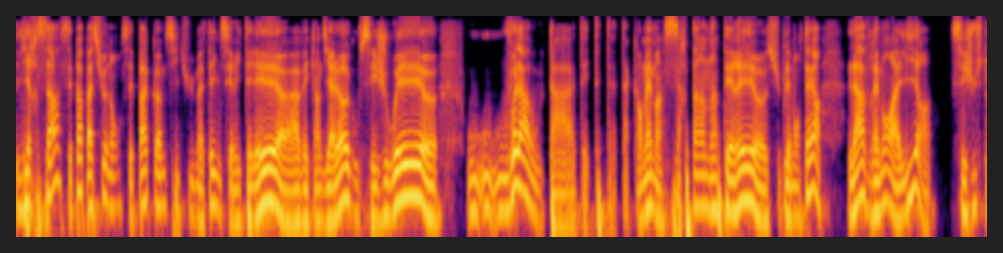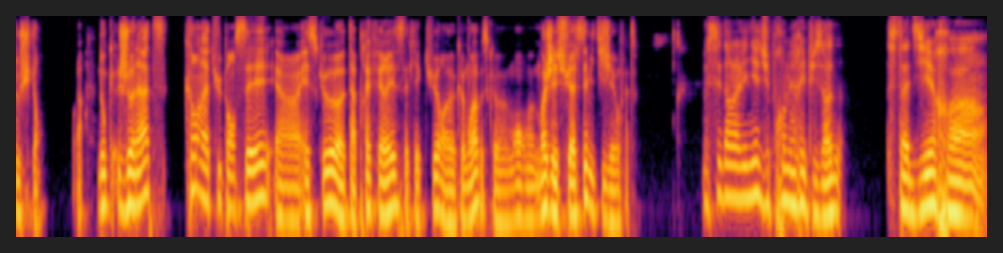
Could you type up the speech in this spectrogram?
lire ça, c'est pas passionnant. C'est pas comme si tu matais une série télé euh, avec un dialogue où c'est joué, où, voilà, où t'as as, quand même un certain intérêt supplémentaire. Là, vraiment à lire, c'est juste chiant. Voilà. Donc, Jonath, qu'en as-tu pensé Est-ce que tu as préféré cette lecture que moi? Parce que moi, je suis assez mitigé en fait. C'est dans la lignée du premier épisode, c'est-à-dire à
